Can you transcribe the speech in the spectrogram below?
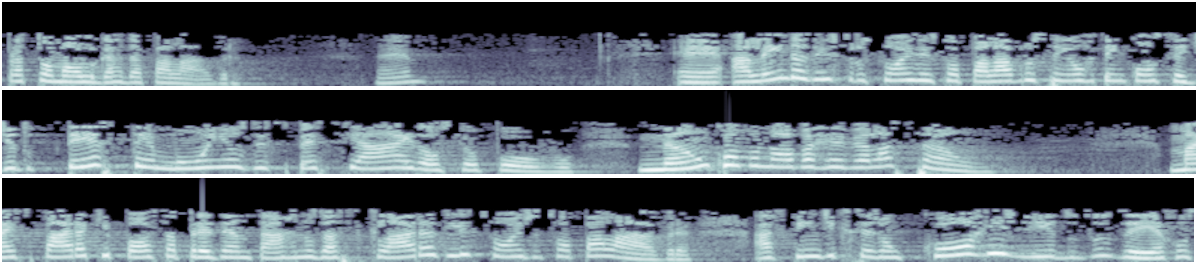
para tomar o lugar da palavra. Né? É, além das instruções em sua palavra, o Senhor tem concedido testemunhos especiais ao seu povo, não como nova revelação. mas para que possa apresentar-nos as claras lições de Sua palavra, a fim de que sejam corrigidos os erros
